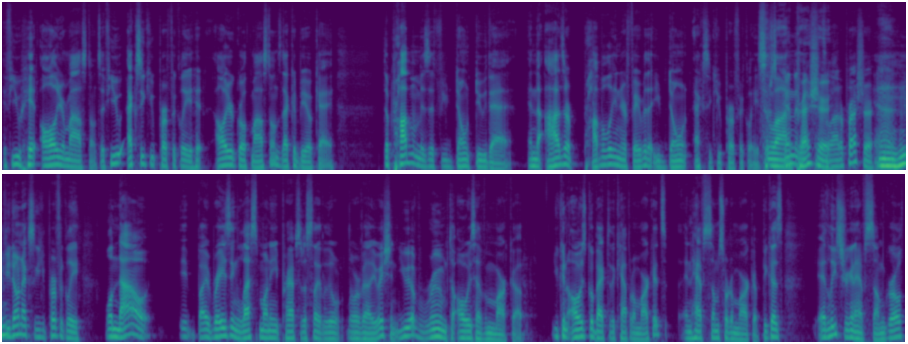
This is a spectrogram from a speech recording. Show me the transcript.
if you hit all your milestones. If you execute perfectly, hit all your growth milestones, that could be okay. The problem is if you don't do that, and the odds are probably in your favor that you don't execute perfectly. It's a lot of pressure. It's a lot of pressure. Yeah. Mhm. If you don't execute perfectly, well, now it, by raising less money, perhaps at a slightly lower valuation, you have room to always have a markup. You can always go back to the capital markets and have some sort of markup because at least you're going to have some growth,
